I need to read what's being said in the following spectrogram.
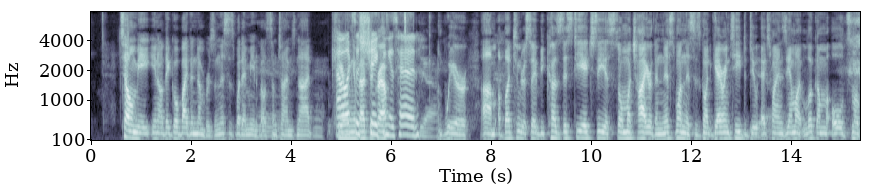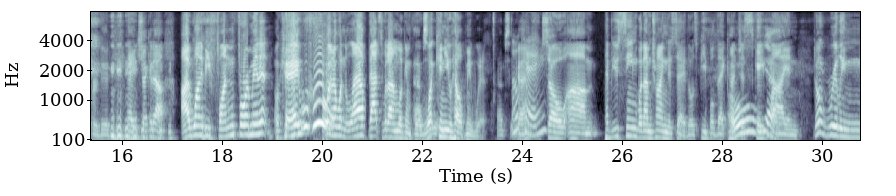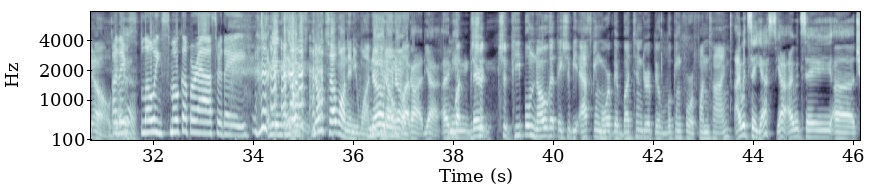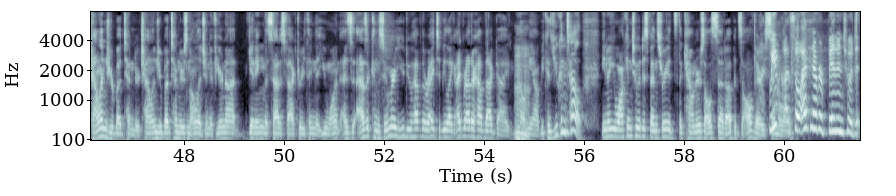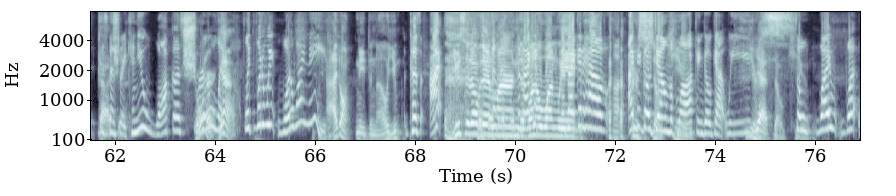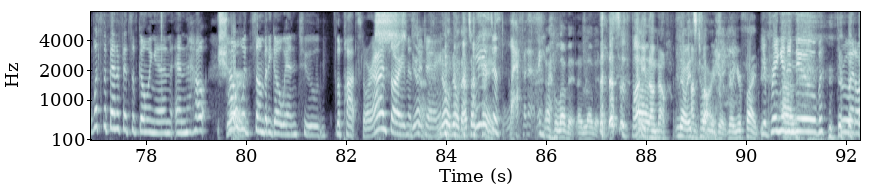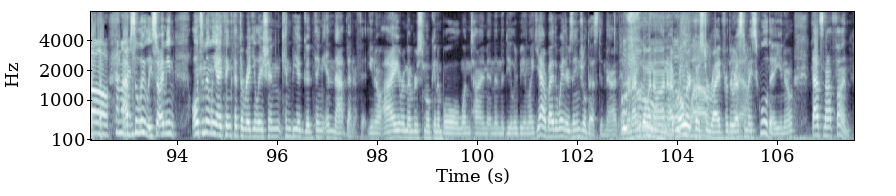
tell me, you know, they go by the numbers, and this is what I mean about sometimes not caring Alex about is your shaking craft. his head. Yeah. Where um, a bud tender say because this THC is so much higher than this one, this is going guaranteed to do X, Y, and Z. I'm like, look, I'm an old smoker, dude. hey, check it out. I want to be fun for a minute, okay? Woohoo! And I want to laugh. That's what I'm looking for. What Absolutely. can you help me with? Absolutely. Okay. So, um, have you seen what I'm trying to say? Those people that kind of Oh, just skate yeah. by and don't really know. Are they Yeah. blowing smoke up her ass? Are they? I mean, if I'm- don't tell on anyone. no, you no, know, no. but- God, yeah. I mean, But they're- should should people know that they should be asking more of their bud tender if they're looking for a fun time? I would say yes. Yeah, I would say uh, challenge your bud tender, challenge your bud tender's knowledge, and if you're not getting the satisfactory thing that you want as as a consumer, you do have the right to be like, I'd rather have that guy help Mm-hmm. me out because you can tell. You know, you walk into a dispensary, it's the counters all set up, it's all very We similar. uh, so I've never been into a di- Gotcha. dispensary. Can you walk us Sure, through? Like, yeah. like what do we? What do I need? I don't need to know. You Because I. you sit over there and learn the Because I, 101 could, weed. 'cause I oh could have, I could go so down the block and go get weed. You're Yes. so So why what what's the benefits of going in and how Sure. how would somebody go into the pot store? I'm sorry, Mr. Yeah. J. No, no, that's okay. He's just laughing at me. I love it. I love it. That's so funny. Um, no, no, No, it's I'm totally sorry. great. No, you're fine. You're bringing a Um, noob through it all. Come on. Absolutely. So, I mean, ultimately, I think that the regulation can be a good thing in that benefit. You know, I remember smoking a bowl one time and then the dealer being like, yeah, by the way, there's angel dust in that. And then I'm going on a Ooh. roller Wow. coaster ride for the rest of my school day, you know? That's not fun.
